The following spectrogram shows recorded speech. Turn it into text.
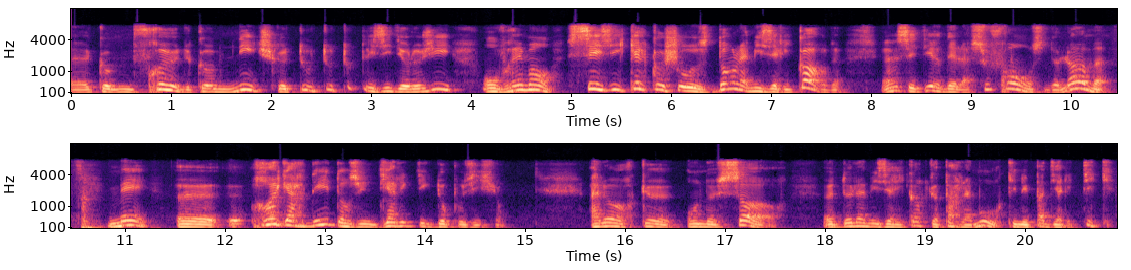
Euh, comme Freud, comme Nietzsche, que toutes les idéologies ont vraiment saisi quelque chose dans la miséricorde, hein, c'est-à-dire de la souffrance de l'homme, mais euh, euh, regardé dans une dialectique d'opposition. Alors que on ne sort de la miséricorde que par l'amour, qui n'est pas dialectique.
